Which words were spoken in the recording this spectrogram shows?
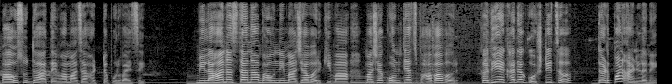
भाऊसुद्धा तेव्हा माझा हट्ट पुरवायचे. मी लहान असताना भाऊंनी माझ्यावर किंवा माझ्या कोणत्याच भावावर कधी एखाद्या गोष्टीचं दडपण आणलं नाही.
